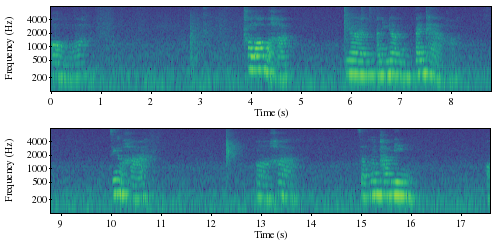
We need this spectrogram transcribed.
อ๋อ เข้า รอบเหรอคะ งานอันนี้งานแป้งแขกค่ะ จริงเหรอคะ อ๋อค่ะ จะเพิ่มภาพนิ่ง อ๋อ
